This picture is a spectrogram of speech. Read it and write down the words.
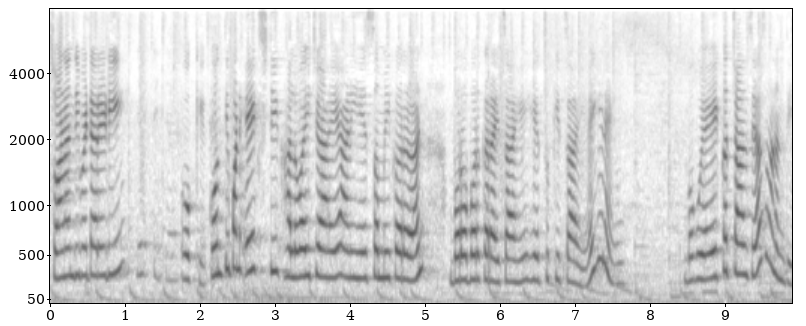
स्वानंदी बेटा रेडी ओके कोणती पण एक स्टिक हलवायची आहे आणि हे समीकरण बरोबर करायचं आहे हे चुकीचं आहे है की नाही? बघूया. एकच चान्स आहे स्वानंदी.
